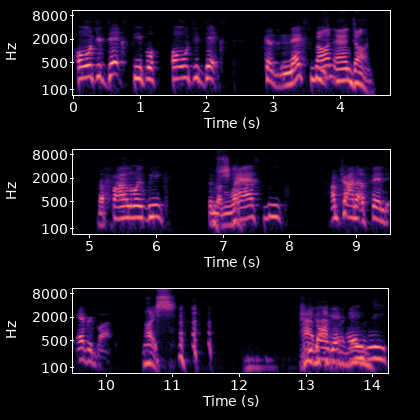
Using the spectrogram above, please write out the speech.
hold your dicks, people. Hold your dicks, because next week, done and done. the following week, then Oh, the shit. last week, I'm trying to offend everybody. Nice. You're gonna get angry.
